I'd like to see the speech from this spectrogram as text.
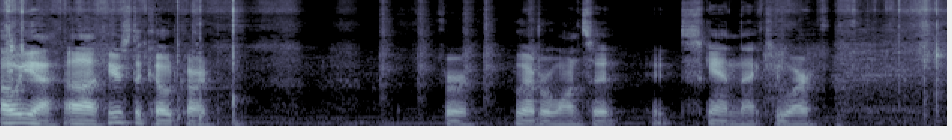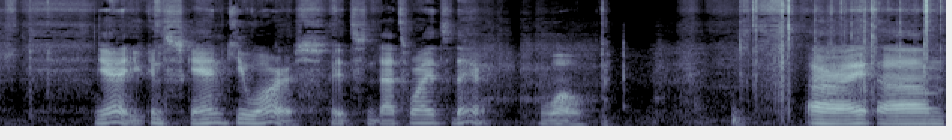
Oh yeah, uh, here's the code card. For whoever wants it. Scan that QR. Yeah, you can scan QRs. It's that's why it's there. Whoa. Alright, um,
